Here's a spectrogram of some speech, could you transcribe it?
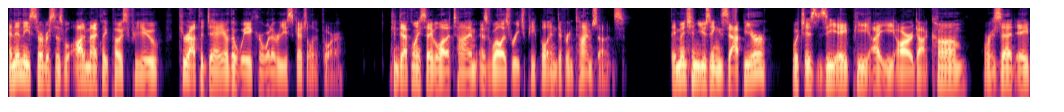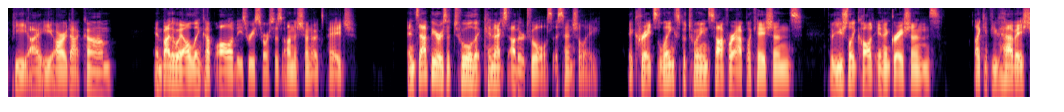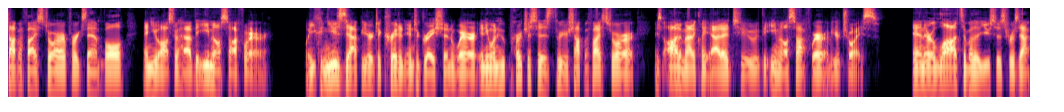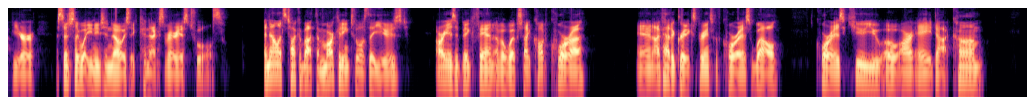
And then these services will automatically post for you throughout the day or the week or whatever you schedule it for. can definitely save a lot of time as well as reach people in different time zones. They mentioned using Zapier, which is Z A P I E R dot com or Z A P I E R dot com. And by the way, I'll link up all of these resources on the show notes page. And Zapier is a tool that connects other tools, essentially. It creates links between software applications. They're usually called integrations. Like if you have a Shopify store, for example, and you also have the email software, well, you can use Zapier to create an integration where anyone who purchases through your Shopify store is automatically added to the email software of your choice. And there are lots of other uses for Zapier. Essentially, what you need to know is it connects various tools. And now let's talk about the marketing tools they used. Ari is a big fan of a website called Quora. And I've had a great experience with Quora as well. Quora is Q U O R A dot com.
